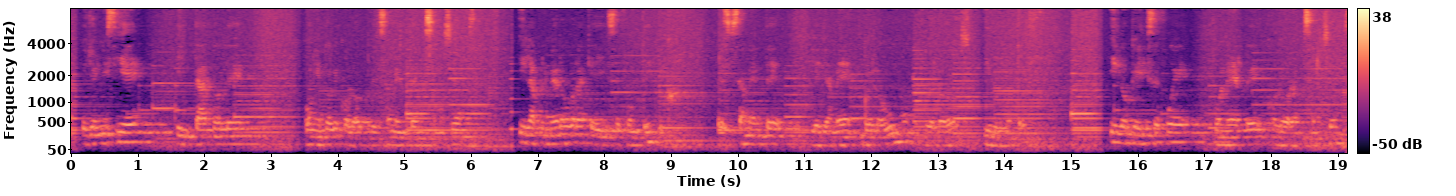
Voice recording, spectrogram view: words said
Entonces yo inicié pintándole, poniéndole color precisamente a mis emociones. Y la primera obra que hice fue un tríptico. Precisamente le llamé duelo 1, duelo 2 y duelo 3 y lo que hice fue ponerle color a mis emociones.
